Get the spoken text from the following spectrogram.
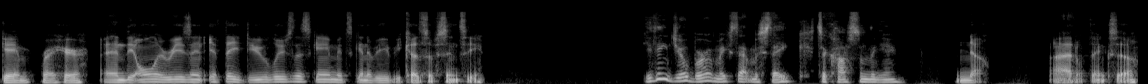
game right here, and the only reason if they do lose this game, it's going to be because of Cincy. Do you think Joe Burrow makes that mistake to cost them the game? No, I don't think so.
